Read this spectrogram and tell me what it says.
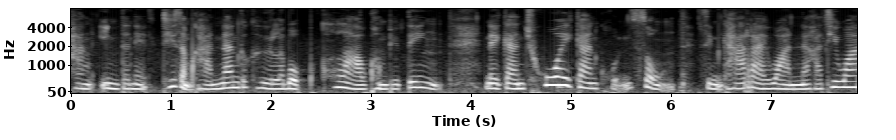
ทางอินเทอร์เน็ตที่สำคัญนั่นก็คือระบบ Cloud Computing ในการช่วยการขนส่งสินค้ารายวันนะคะ ที่ว่า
